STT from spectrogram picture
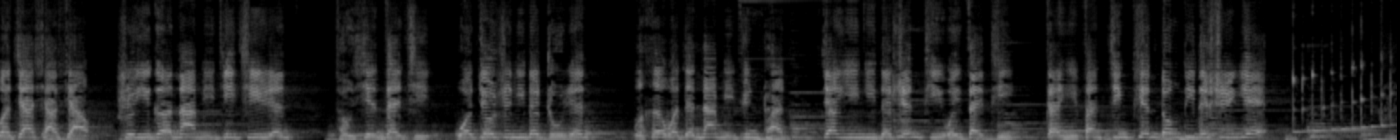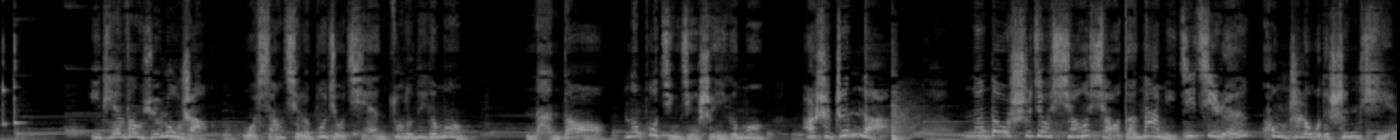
我叫小小，是一个纳米机器人。从现在起，我就是你的主人。我和我的纳米军团将以你的身体为载体，干一番惊天动地的事业。一天放学路上，我想起了不久前做的那个梦。难道那不仅仅是一个梦，而是真的？难道是叫小小的纳米机器人控制了我的身体？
